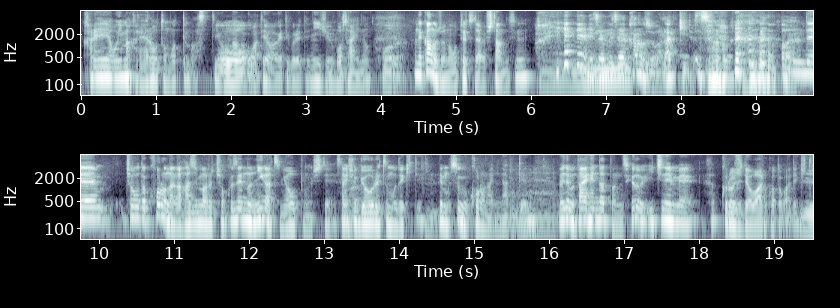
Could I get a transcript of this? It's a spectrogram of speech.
カレー屋を今からやろうと思ってますっていう女の子が手を挙げてくれて25歳の。で彼女のお手伝いをしたんですよね。めちゃくちゃ彼女はラッキーです でちょうどコロナが始まる直前の2月にオープンして最初行列もできてん。でもすぐコロナになってうん。でも大変だったんですけど1年目黒字で終わることができてで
